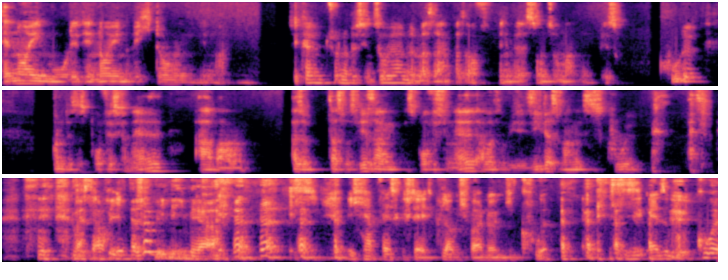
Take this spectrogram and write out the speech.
der neuen Mode, den neuen Richtungen. Sie können schon ein bisschen zuhören, wenn wir sagen, pass auf, wenn wir das so und so machen, ist cool und es ist professionell, aber also das, was wir sagen, ist professionell, aber so wie Sie das machen, ist es cool. Also, was auch ich, das schaffe ich nicht mehr. ich ich habe festgestellt, ich glaube, ich war noch nie Kur. also Kur,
